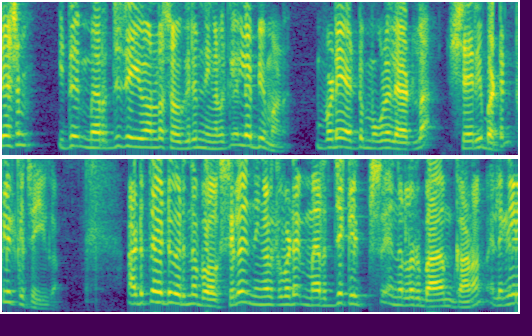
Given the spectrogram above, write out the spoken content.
ശേഷം ഇത് മെർജ് ചെയ്യുവാനുള്ള സൗകര്യം നിങ്ങൾക്ക് ലഭ്യമാണ്. ഇവിടെയായിട്ട് മുകളിലായിട്ടുള്ള ശരി ബട്ടൺ ക്ലിക്ക് ചെയ്യുക. അടുത്തായിട്ട് വരുന്ന ബോക്സിൽ നിങ്ങൾക്കിവിടെ മെർജ് ക്ലിപ്സ് എന്നുള്ളൊരു ഭാഗം കാണാം. അല്ലെങ്കിൽ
